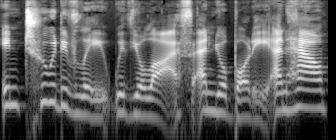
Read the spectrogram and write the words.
intuitively with your life and your body, and how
